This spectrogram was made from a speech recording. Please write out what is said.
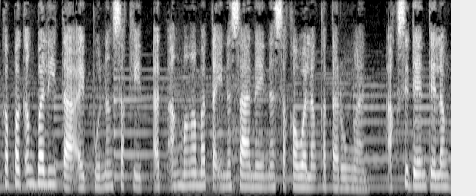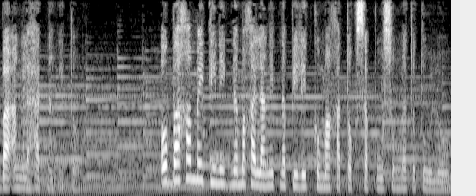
kapag ang balita ay punang sakit at ang mga mata ay nasanay na sa kawalang katarungan, aksidente lang ba ang lahat ng ito? O baka may tinig na makalangit na pilit kumakatok sa pusong natutulog?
